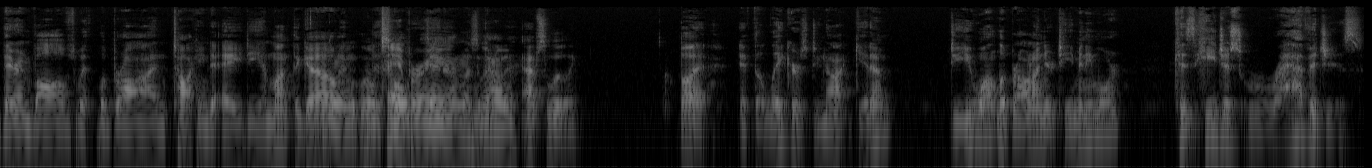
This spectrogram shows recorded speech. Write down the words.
they're involved with LeBron talking to AD a month ago, Little- and little this whole tampering, dinner was about little- it. Absolutely. But if the Lakers do not get him, do you want LeBron on your team anymore? Because he just ravages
